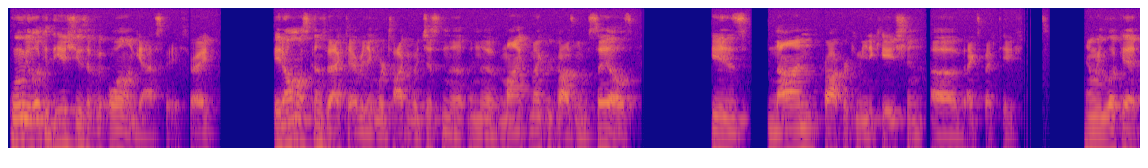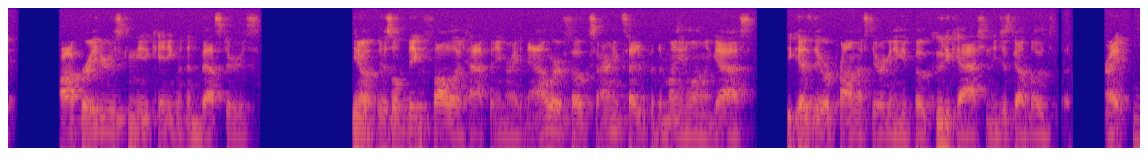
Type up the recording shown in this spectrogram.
when we look at the issues of the oil and gas space, right, it almost comes back to everything we're talking about just in the in the mi- microcosm of sales is non-proper communication of expectations. And we look at operators communicating with investors. You know, there's a big fallout happening right now where folks aren't excited to put their money in oil and gas because they were promised they were going to get Boku to cash and they just got loads of it, right? Mm.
